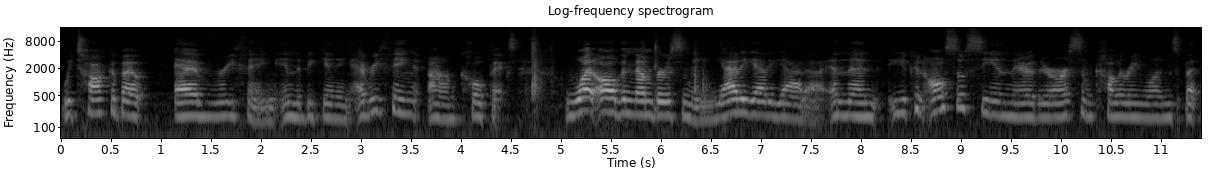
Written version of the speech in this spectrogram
we talk about everything in the beginning, everything um, Copics, what all the numbers mean, yada, yada, yada. And then you can also see in there, there are some coloring ones, but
